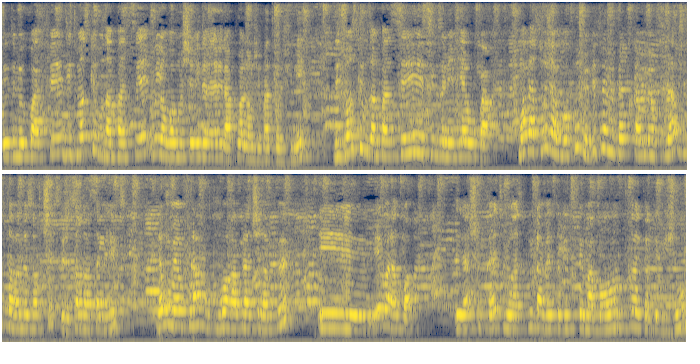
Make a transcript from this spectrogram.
et de me coiffer. Dites-moi ce que vous en pensez. Oui, on voit mon chéri derrière, il a poil, donc je vais pas trop le filmer. Dites-moi ce que vous en pensez, si vous aimez bien ou pas. Moi, perso, j'aime beaucoup. Je vais vite me mettre quand même un foulard juste avant de sortir, parce que je sors dans 5 minutes. Donc, je mets un foulard pour pouvoir aplatir un peu. Et, voilà quoi. Et là, je suis prête. Il ne me reste plus qu'à mettre vite fait ma montre, quelques bijoux.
